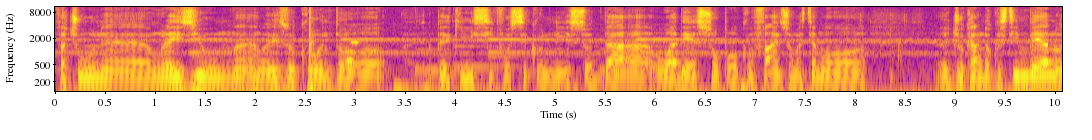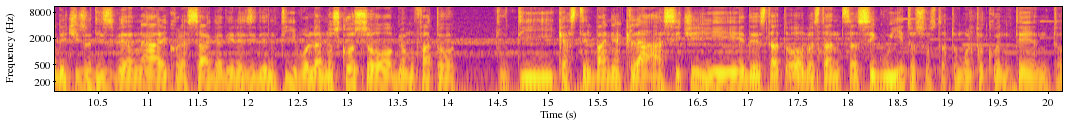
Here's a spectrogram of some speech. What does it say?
Faccio un, un resume, un resoconto per chi si fosse connesso da o adesso o poco fa, insomma stiamo eh, giocando quest'inverno, ho deciso di svernare con la saga di Resident Evil. L'anno scorso abbiamo fatto tutti i Castlevania classici ed è stato abbastanza seguito, sono stato molto contento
